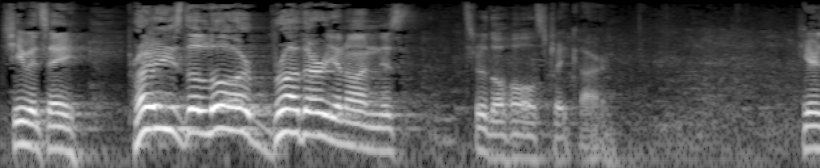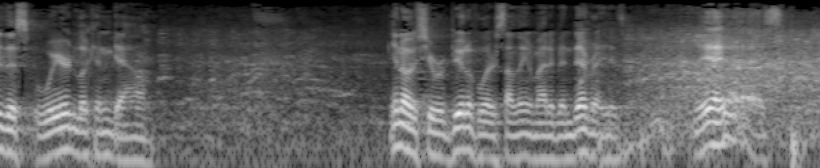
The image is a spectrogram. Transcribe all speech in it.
she would say, Praise the Lord, brother, you know, and just through the whole streetcar. Hear this weird looking gal. You know, if she were beautiful or something, it might have been different. Yes.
